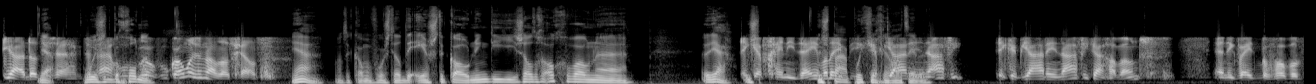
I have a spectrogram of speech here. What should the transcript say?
Ja, dat Ja, is eigenlijk hoe is het begonnen? Hoe, hoe komen ze nou dat geld? Ja, want ik kan me voorstellen, de eerste koning, die zal toch ook gewoon, eh, ja... Ik heb geen idee. een want ik- heb in hebben. Afrika, ik heb jaren in Afrika gewoond. En ik weet bijvoorbeeld,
